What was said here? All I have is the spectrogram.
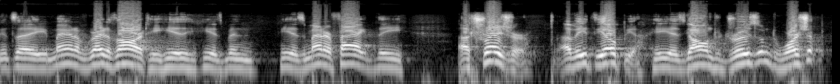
It's a man of great authority. He, he has been, he is, a matter of fact, the uh, treasurer of Ethiopia. He has gone to Jerusalem to worship.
